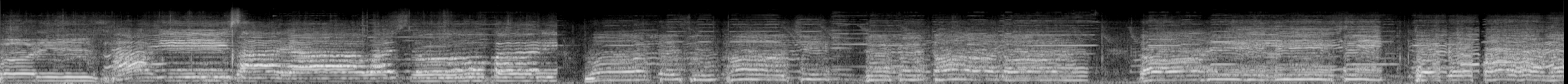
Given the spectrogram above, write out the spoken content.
परी वाट सुखाची जगताला दाहिलीसी जगपाला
